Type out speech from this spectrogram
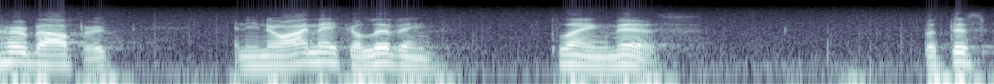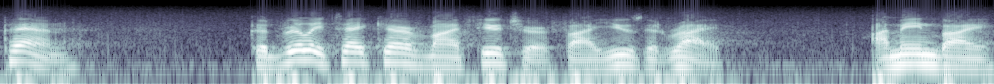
Herb Alpert, and you know, I make a living playing this. But this pen could really take care of my future if I use it right. I mean by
